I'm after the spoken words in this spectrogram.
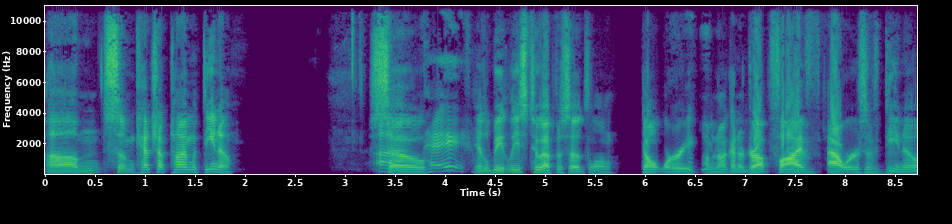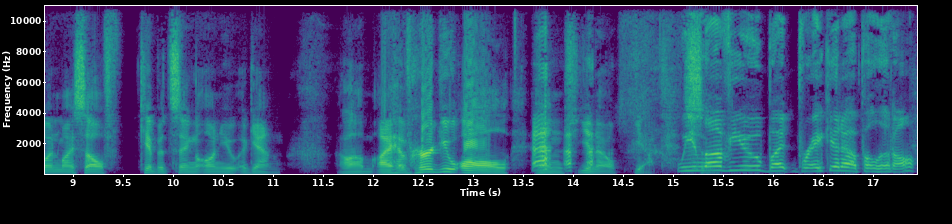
um, some catch up time with Dino. So Uh, hey, it'll be at least two episodes long. Don't worry. I'm not going to drop five hours of Dino and myself kibitzing on you again. Um, I have heard you all, and you know, yeah. we so- love you, but break it up a little.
